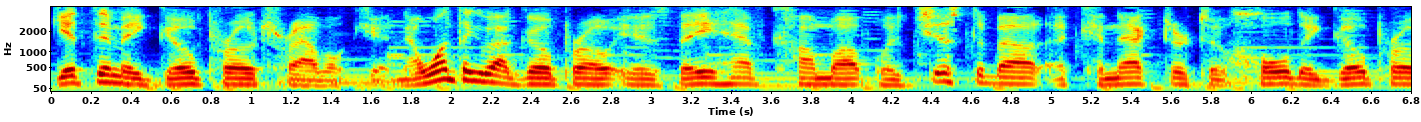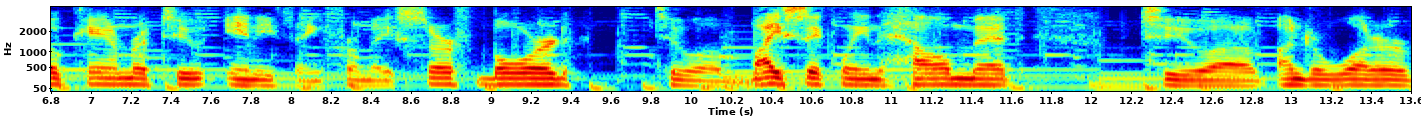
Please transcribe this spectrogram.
get them a GoPro travel kit. Now, one thing about GoPro is they have come up with just about a connector to hold a GoPro camera to anything from a surfboard to a bicycling helmet to uh, underwater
